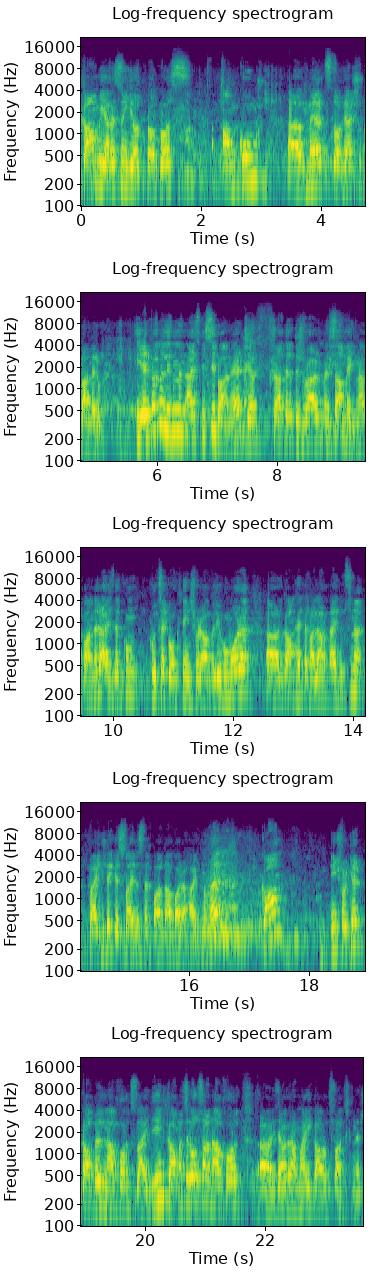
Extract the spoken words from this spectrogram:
կամ 37% անկում մերձ տովյան շուկաներում։ Երբեմն լինում են այսպիսի բաներ, եւ շատերը դժվարում են սա մեկնաբանել, այս դեպքում գուցե կօգնի ինչ որ ավելի հումորը կամ հետեւալ արտահայտությունը, բայց գիտեք, այս սլայդը ստեղ պատահաբար է հայտնվել, կամ ինչ որ կերպ կապել նախորդ սլայդին կամ ասել, օ սա նախորդ դիագրամայի կառուցվածքն էր։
